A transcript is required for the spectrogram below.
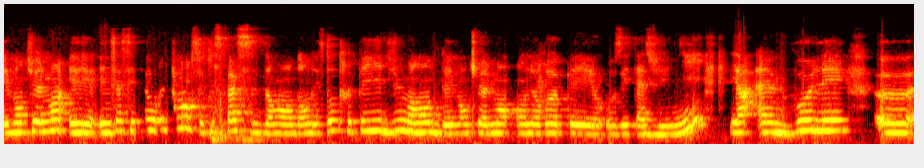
éventuellement, et, et ça c'est théoriquement ce qui se passe dans, dans les autres pays du monde, éventuellement en Europe et aux États-Unis. Il y a un volet euh,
